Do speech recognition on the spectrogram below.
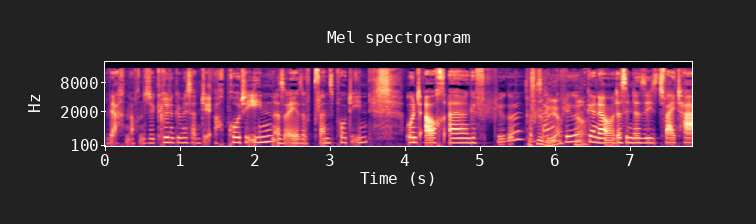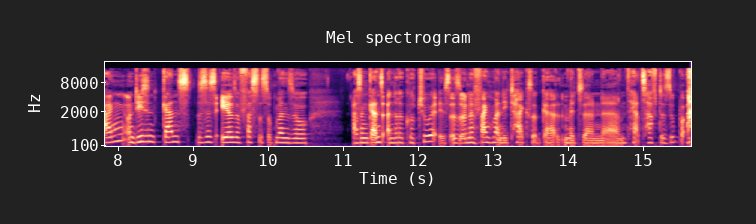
wir achten auch, also grüne Gemüse hat natürlich auch Protein, also eher so Pflanzprotein und auch äh, Geflügel. Geflügel, ja, Geflügel, ja. genau. Das sind dann diese zwei Tagen und die sind ganz, das ist eher so fast, als ob man so also eine ganz andere Kultur ist. Also und dann fängt man die Tag sogar mit so einer ähm, herzhafte Suppe an.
